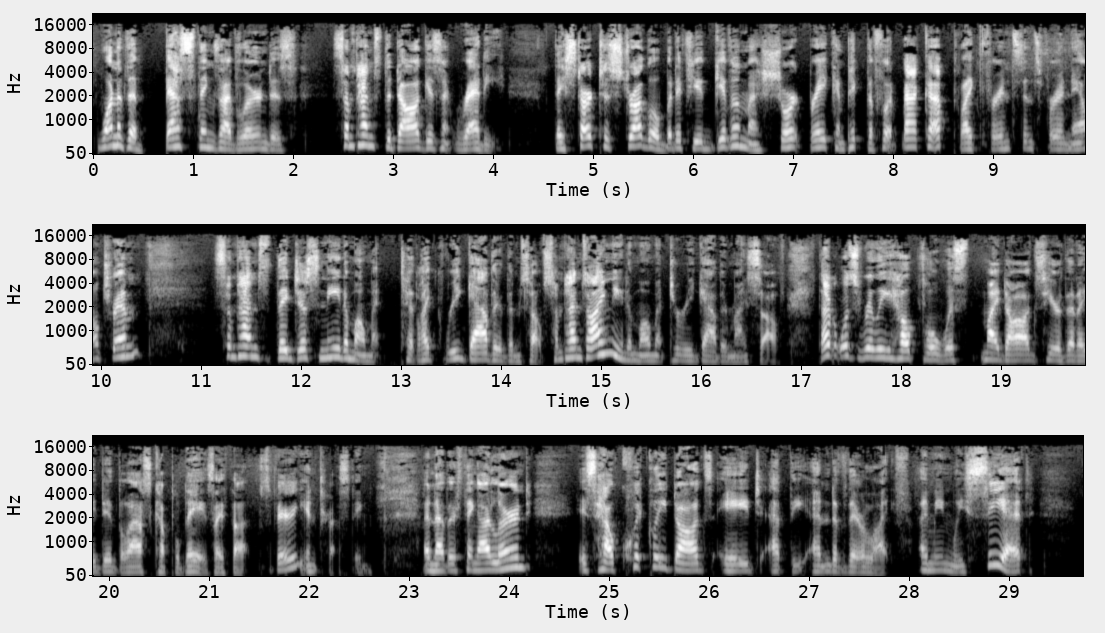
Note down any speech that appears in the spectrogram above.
One of the best things I've learned is sometimes the dog isn't ready they start to struggle. But if you give them a short break and pick the foot back up, like for instance for a nail trim, sometimes they just need a moment to like regather themselves. Sometimes I need a moment to regather myself. That was really helpful with my dogs here that I did the last couple days. I thought it was very interesting. Another thing I learned is how quickly dogs age at the end of their life. I mean, we see it,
